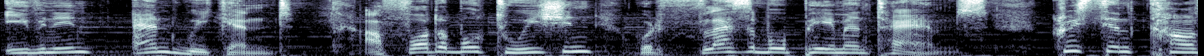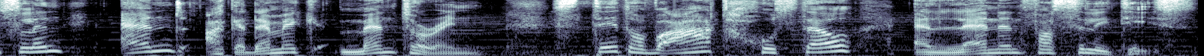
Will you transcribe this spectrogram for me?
evening and weekend affordable tuition with flexible payment terms christian counseling and academic mentoring state-of-art hostel and learning facilities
